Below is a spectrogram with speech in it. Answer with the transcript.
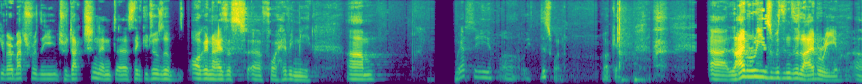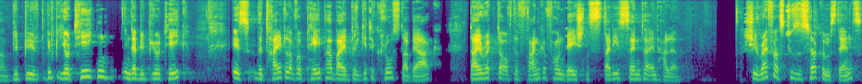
you very much for the introduction and uh, thank you to the organizers uh, for having me. Um, where's the, uh, this one? Okay. Uh, libraries within the library. Uh, Bibliotheken in der Bibliothek is the title of a paper by Brigitte Klosterberg, director of the Francke Foundation Study Center in Halle. She refers to the circumstance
